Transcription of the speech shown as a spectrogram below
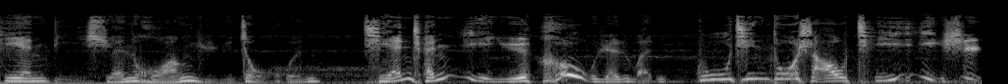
天地玄黄，宇宙浑，前尘一语后人闻。古今多少奇异事，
